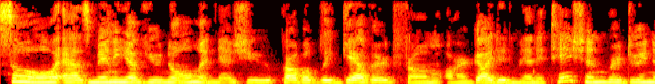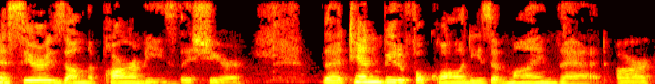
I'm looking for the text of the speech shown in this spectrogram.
So, as many of you know, and as you probably gathered from our guided meditation, we're doing a series on the paramis this year. The 10 beautiful qualities of mind that are,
